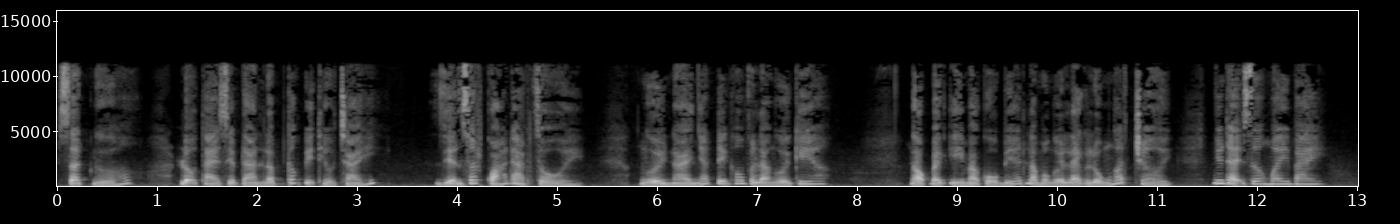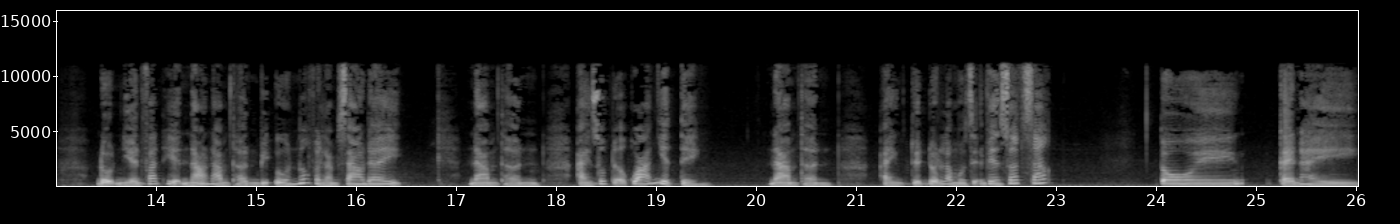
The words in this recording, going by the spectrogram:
Rất ngứa. Lỗ tai Diệp Đàn lập tức bị thiêu cháy. Diễn xuất quá đạt rồi. Người này nhất định không phải là người kia. Ngọc Bạch Y mà cô biết là một người lạnh lùng ngất trời, Như đại dương mây bay. Đột nhiên phát hiện não nam thần bị ướt nước phải làm sao đây? Nam thần, Anh giúp đỡ quá nhiệt tình. Nam thần, Anh tuyệt đối là một diễn viên xuất sắc. Tôi... Cái này...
